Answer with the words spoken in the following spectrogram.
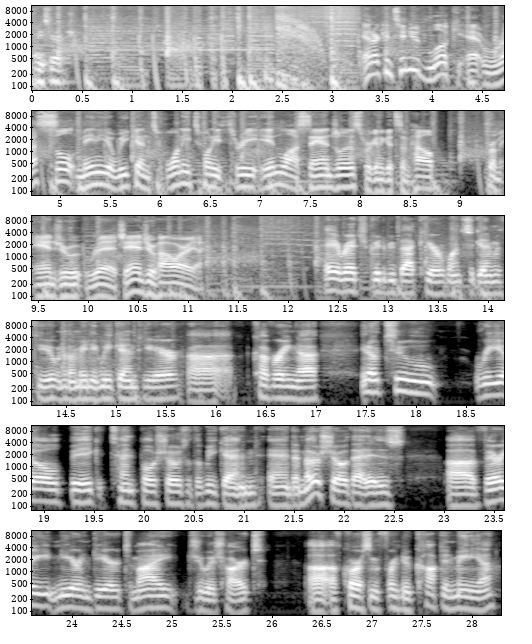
Thanks, Rich. And our continued look at WrestleMania weekend 2023 in Los Angeles. We're going to get some help from Andrew Rich. Andrew, how are you? Hey, Rich. Good to be back here once again with you. Another media weekend here, uh, covering, uh, you know, two real big tentpole shows of the weekend, and another show that is uh, very near and dear to my Jewish heart. Uh, of course, I'm referring to Compton Mania.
